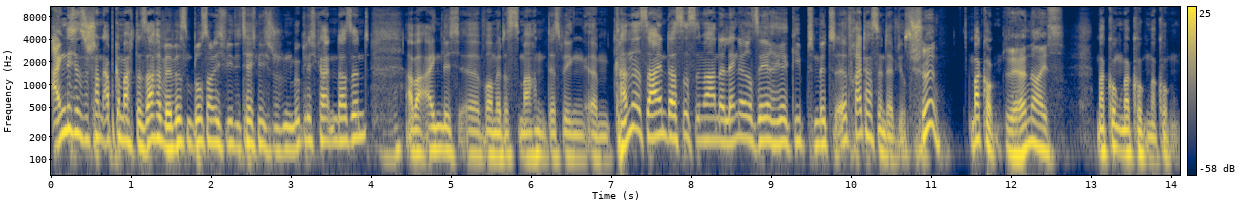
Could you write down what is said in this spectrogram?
eigentlich ist es schon abgemachte Sache. Wir wissen bloß noch nicht, wie die technischen Möglichkeiten da sind. Mhm. Aber eigentlich äh, wollen wir das machen. Deswegen ähm, kann es sein, dass es immer eine längere Serie gibt mit äh, Freitagsinterviews. Schön. Mal gucken. Sehr nice. Mal gucken, mal gucken, mal gucken.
